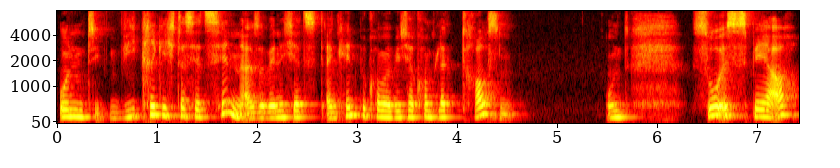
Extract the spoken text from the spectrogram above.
Und wie kriege ich das jetzt hin? Also wenn ich jetzt ein Kind bekomme, bin ich ja komplett draußen. Und so ist es mir ja auch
